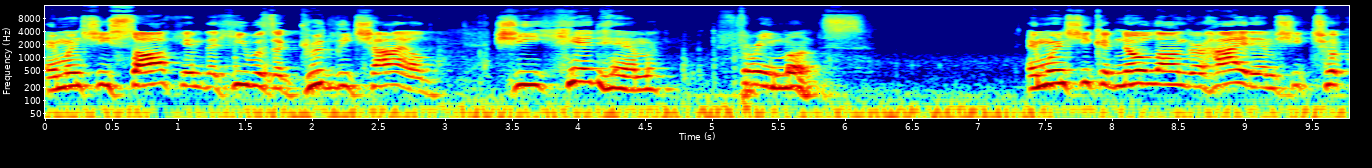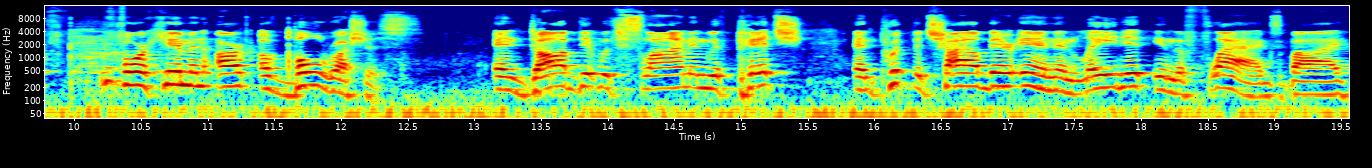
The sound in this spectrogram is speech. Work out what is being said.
And when she saw him that he was a goodly child, she hid him three months. And when she could no longer hide him, she took for him an ark of bulrushes and daubed it with slime and with pitch and put the child therein and laid it in the flags by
